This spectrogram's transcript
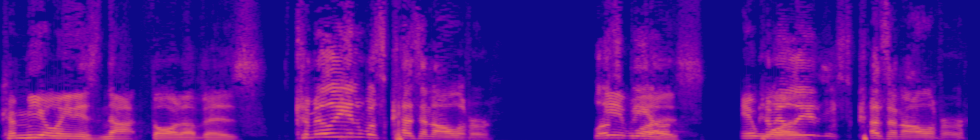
Kamelion is not thought of as. Kamelion was cousin Oliver. Let's it was. honest. It Kamelion was. was cousin Oliver.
